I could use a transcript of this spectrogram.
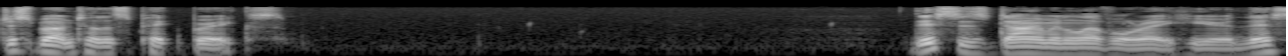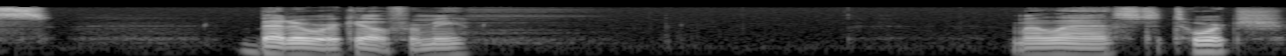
just about until this pick breaks. This is diamond level right here. This better work out for me. My last torch.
